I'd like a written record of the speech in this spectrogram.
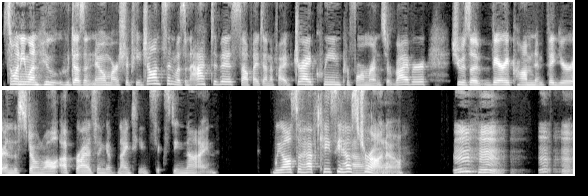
So, anyone who, who doesn't know, Marsha P. Johnson was an activist, self identified drag queen, performer, and survivor. She was a very prominent figure in the Stonewall Uprising of 1969. We also have Casey House Oh. Toronto. Mm-hmm. Mm-mm.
